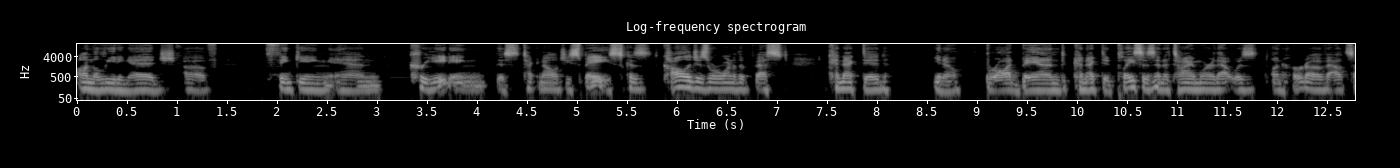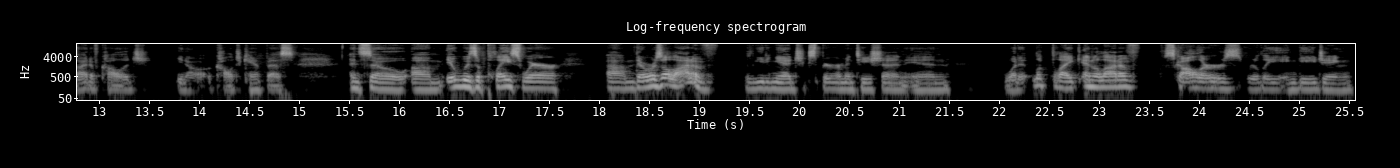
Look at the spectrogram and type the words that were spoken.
on the leading edge of thinking and creating this technology space because colleges were one of the best connected you know broadband connected places in a time where that was unheard of outside of college you know a college campus. And so um, it was a place where um, there was a lot of leading edge experimentation in what it looked like and a lot of scholars really engaging.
